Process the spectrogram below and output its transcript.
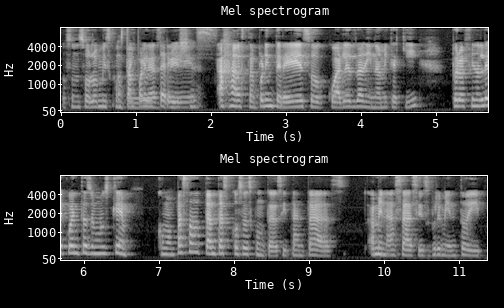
o son solo mis compañeras. están por interés. Ajá, están por interés o cuál es la dinámica aquí pero al final de cuentas vemos que como han pasado tantas cosas juntas y tantas amenazas y sufrimiento y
